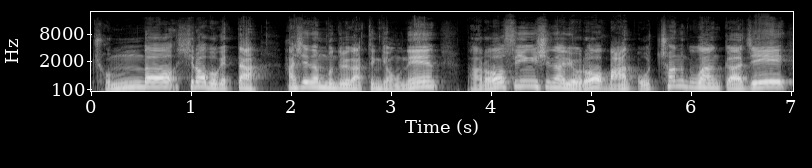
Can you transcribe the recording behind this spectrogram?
좀 더 실어보겠다 하시는 분들 같은 경우는 바로 스윙 시나리오로 15,000 구간까지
